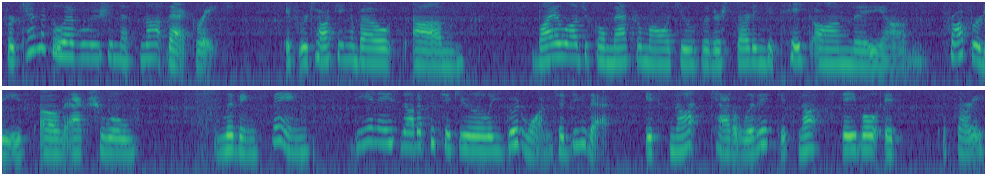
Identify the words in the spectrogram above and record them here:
For chemical evolution, that's not that great. If we're talking about um, biological macromolecules that are starting to take on the um, properties of actual living things, DNA is not a particularly good one to do that. It's not catalytic, it's not stable, it, sorry,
